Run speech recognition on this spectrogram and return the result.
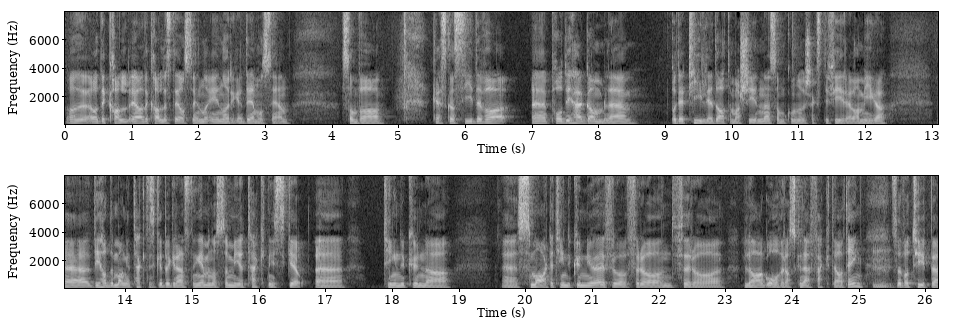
Og, det- kall, ja, det kalles det også i, Norge. Demoscenen. Som var Hva jeg skal si Det var på de her gamle På de tidlige datamaskinene som Commodore 64 og Amiga. Eh, de hadde mange tekniske begrensninger, men også mye tekniske eh, ting du kunne eh, Smarte ting du kunne gjøre for å, for å, for å lage overraskende effekter av ting. Så det var type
